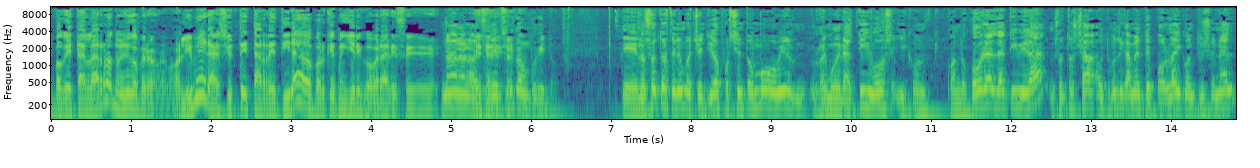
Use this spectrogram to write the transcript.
tipo que está en la ronda, yo digo, pero Olivera, si usted está retirado, ¿por qué me quiere cobrar ese No, no, no, le explico un poquito. Eh, nosotros tenemos 82% móvil, remunerativos, y con- cuando cobra el de actividad, nosotros ya automáticamente, por ley constitucional,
